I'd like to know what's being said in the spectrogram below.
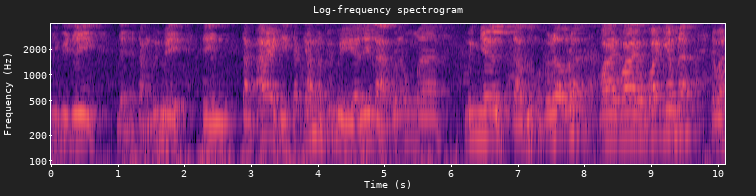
DVD để tặng quý vị. Thì tặng ai thì chắc chắn là quý vị à, liên lạc với ông à, Minh Như đào hướng một cái lâu đó. Ngoài ngoài ngoài nghiêm đó. Nhưng mà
